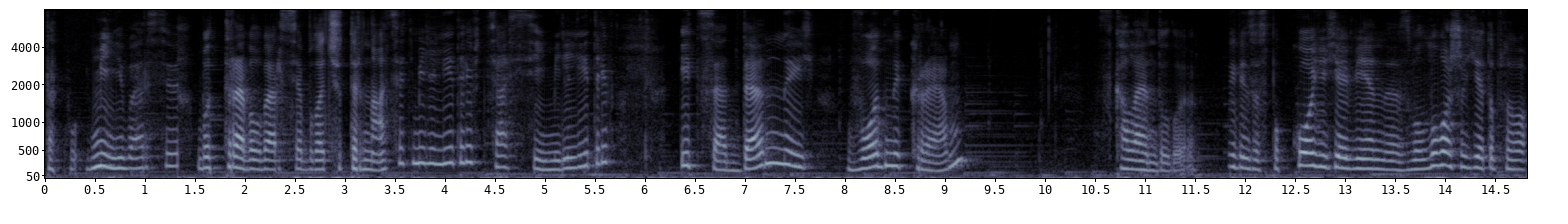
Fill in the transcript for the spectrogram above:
таку міні-версію, бо тревел-версія була 14 мл, ця 7 мл. І це денний водний крем з календулою. Він заспокоює, він зволожує. Тобто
